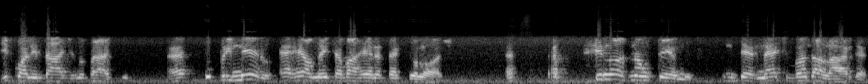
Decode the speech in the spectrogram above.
de qualidade no Brasil. Né? O primeiro é realmente a barreira tecnológica. Né? Se nós não temos internet banda larga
